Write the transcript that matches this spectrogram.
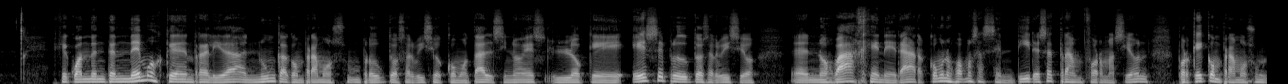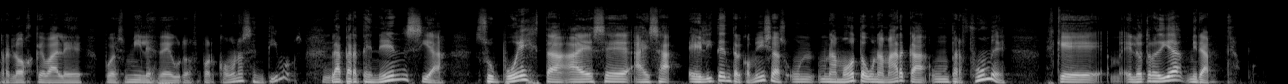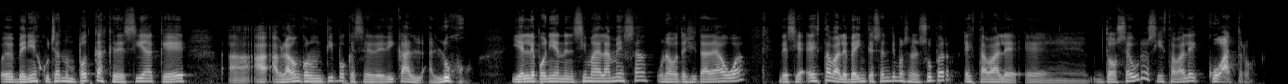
Es que cuando entendemos que en realidad nunca compramos un producto o servicio como tal, sino es lo que ese producto o servicio eh, nos va a generar, cómo nos vamos a sentir, esa transformación, por qué compramos un reloj que vale pues miles de euros, por cómo nos sentimos, la pertenencia supuesta a ese a esa élite entre comillas, un- una moto, una marca, un perfume. Es que el otro día, mira, eh, venía escuchando un podcast que decía que ah, hablaban con un tipo que se dedica al, al lujo. Y él le ponían encima de la mesa una botellita de agua. Decía, esta vale 20 céntimos en el súper, esta vale eh, 2 euros y esta vale 4.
